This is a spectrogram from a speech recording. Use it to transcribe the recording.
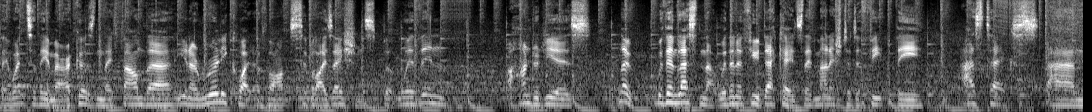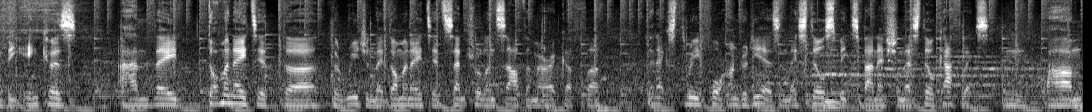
they went to the Americas and they found there you know really quite advanced civilizations. But within a hundred years, no, within less than that, within a few decades, they managed to defeat the Aztecs and the Incas, and they dominated the, the region. They dominated Central and South America for the next three, four hundred years, and they still speak Spanish and they're still Catholics. Um,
